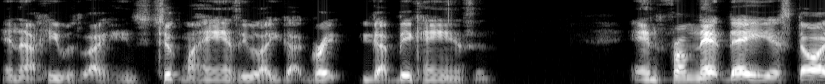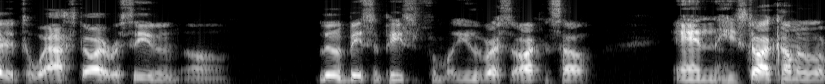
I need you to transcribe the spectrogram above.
And uh, he was like, he shook my hands. He was like, "You got great, you got big hands," and and from that day, it started to where I started receiving um, little bits and pieces from the University of Arkansas, and he started coming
